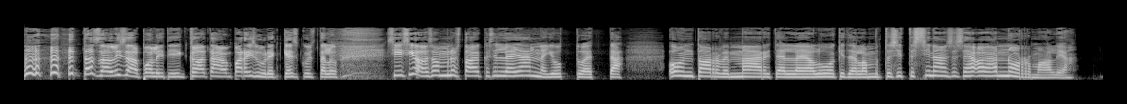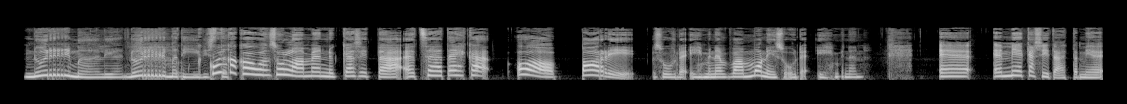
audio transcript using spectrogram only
Tässä on lisää politiikkaa tähän parisuudekeskusteluun. Siis joo, se on minusta aika jännä juttu, että on tarve määritellä ja luokitella, mutta sitten sinänsä se on ihan normaalia. Normaalia, normatiivista. Kuinka kauan sulla on mennyt käsittää, että sä et ehkä oo parisuhdeihminen, vaan monisuhdeihminen? Ee, en mie käsitä, että mie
